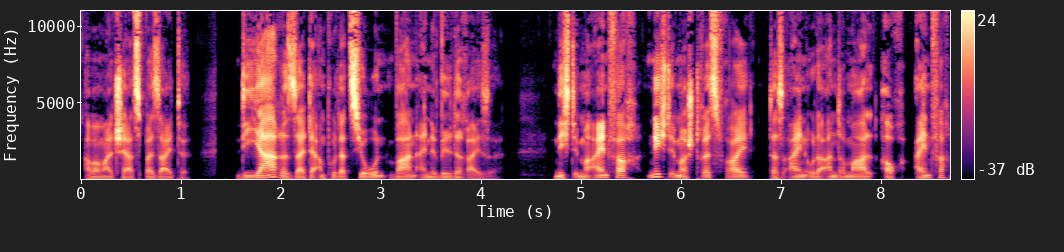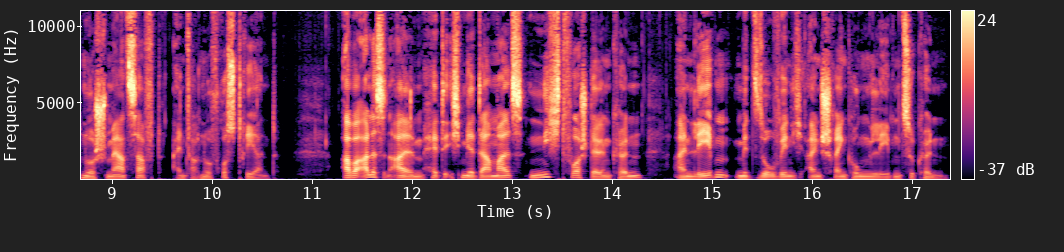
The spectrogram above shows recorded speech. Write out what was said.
Aber mal Scherz beiseite. Die Jahre seit der Amputation waren eine wilde Reise. Nicht immer einfach, nicht immer stressfrei, das ein oder andere Mal auch einfach nur schmerzhaft, einfach nur frustrierend. Aber alles in allem hätte ich mir damals nicht vorstellen können, ein Leben mit so wenig Einschränkungen leben zu können.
